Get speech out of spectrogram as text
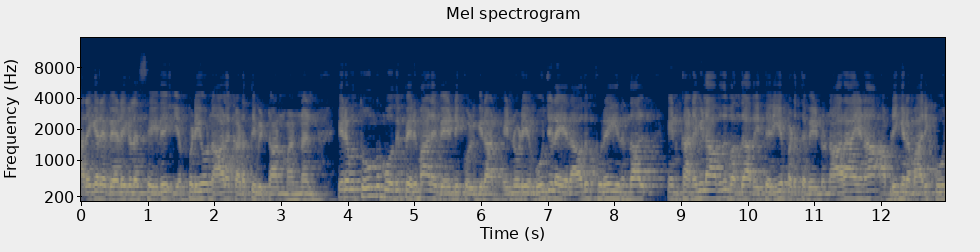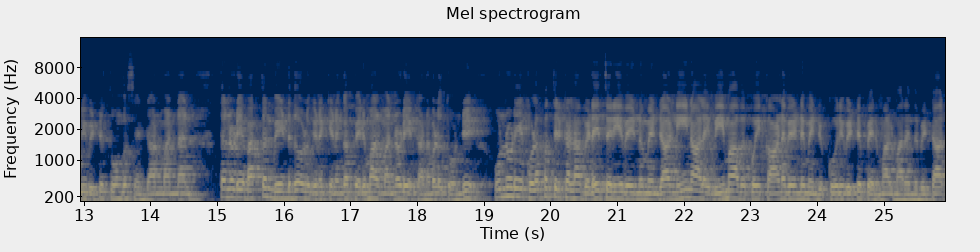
அரைகிற வேலைகளை செய்து எப்படியோ நாளை கடத்தி விட்டான் மன்னன். இரவு தூங்கும்போது பெருமாளை வேண்டிக் கொள்கிறான். என்னுடைய பூஜையில் ஏதாவது குறை இருந்தால் என் கனவிலாவது வந்து அதை தெரியப்படுத்த வேண்டும். நாராயணா அப்படிங்கிற மாதிரி கூறிவிட்டு தூங்க சென்றான் மன்னன். தன்னுடைய பக்தன் வேண்டுதோளுக்கு இணங்க பெருமாள் மன்னுடைய கனவுல தோன்றி உன்னுடைய குழப்பத்திற்கெல்லாம் விடை தெரிய வேண்டும் என்றால் நீ நாளை பீமாவை போய் காண வேண்டும் என்று கூறிவிட்டு பெருமாள் மறைந்து விட்டார்.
